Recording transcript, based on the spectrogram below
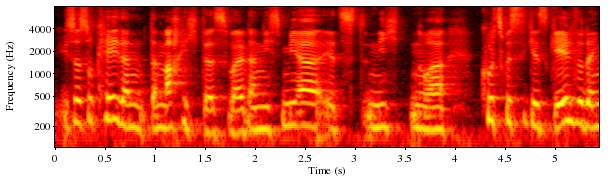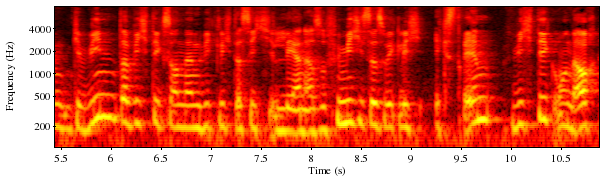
ist das okay, dann, dann mache ich das, weil dann ist mir jetzt nicht nur kurzfristiges Geld oder ein Gewinn da wichtig, sondern wirklich, dass ich lerne. Also für mich ist das wirklich extrem wichtig und auch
